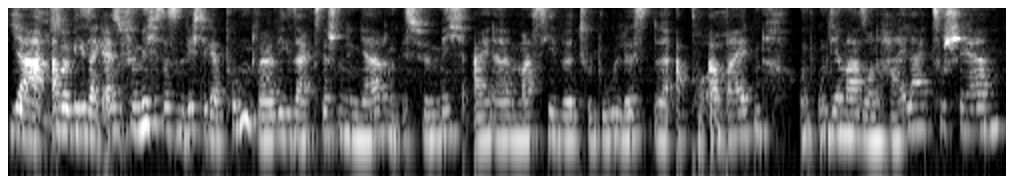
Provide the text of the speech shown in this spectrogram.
Ja, aber wie gesagt, also für mich ist das ein wichtiger Punkt, weil wie gesagt, zwischen den Jahren ist für mich eine massive To-Do-Liste abarbeiten. Und um dir mal so ein Highlight zu scheren,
